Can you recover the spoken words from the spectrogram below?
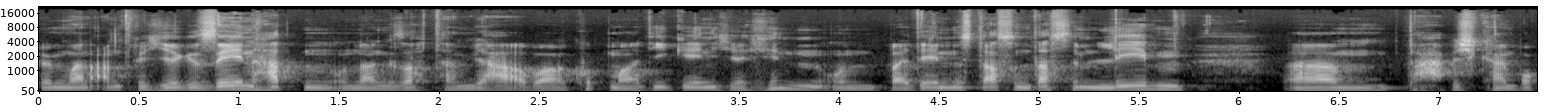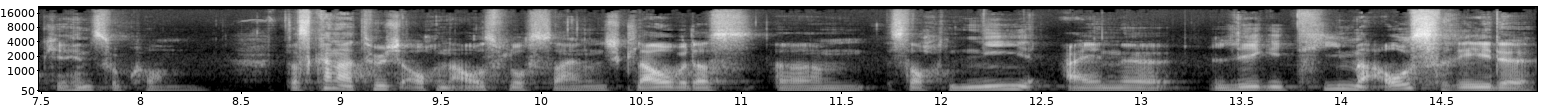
irgendwann andere hier gesehen hatten und dann gesagt haben, ja, aber guck mal, die gehen hier hin und bei denen ist das und das im Leben, ähm, da habe ich keinen Bock hier hinzukommen. Das kann natürlich auch ein Ausfluss sein und ich glaube, das ähm, ist auch nie eine legitime Ausrede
